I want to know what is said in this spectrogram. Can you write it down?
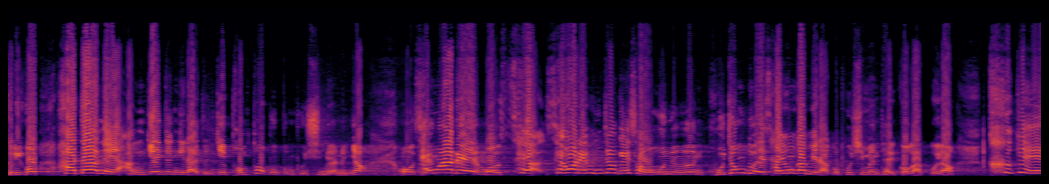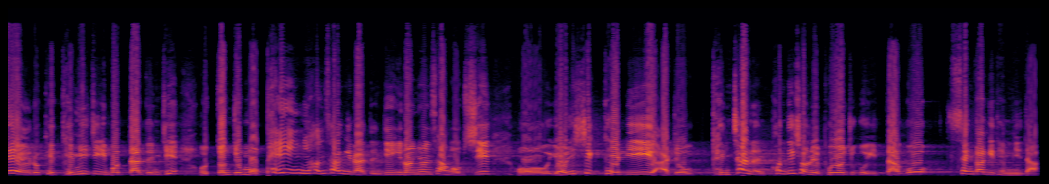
그리고 하단의 안개등이라든지 범퍼 부분 보시면은요. 어, 생활에 뭐 세, 세월의 흔적에서 오는 그 정도의 사용감이라고 보시면 될 것 같고요. 크게 이렇게 데미지 입었다든지 어떤 좀 뭐 페인 현상이라든지 이런 현상 없이 어, 연식 대비 아주 괜찮은 컨디션을 보여주고 있다고 생각이 됩니다.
